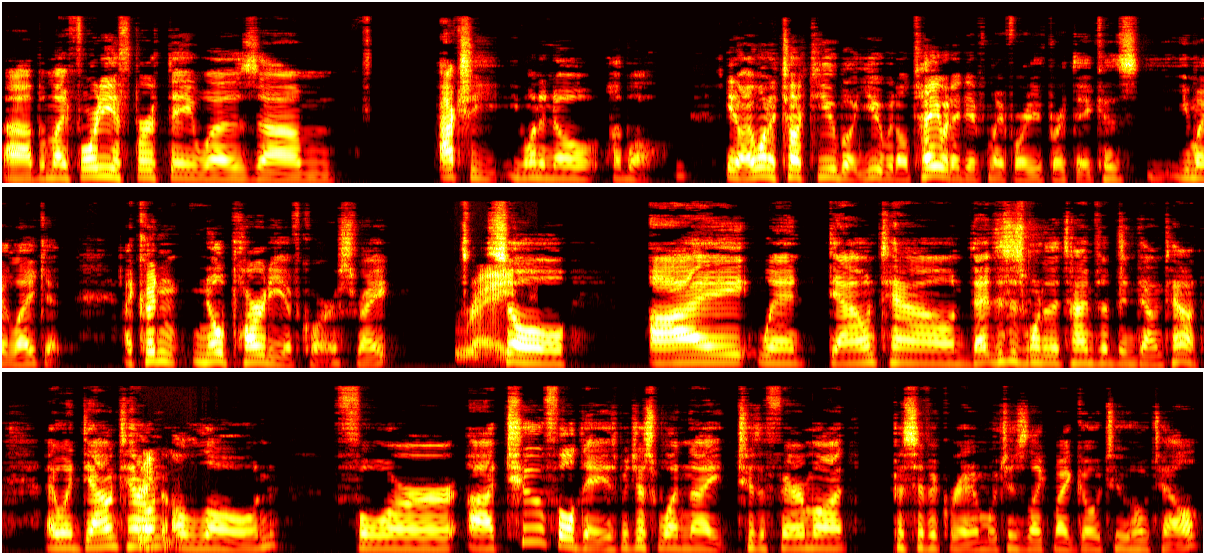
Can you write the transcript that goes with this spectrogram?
uh, but my 40th birthday was um, actually you want to know uh, well you know I want to talk to you about you, but I'll tell you what I did for my 40th birthday because you might like it. I couldn't no party of course right. right. So I went downtown. That this is one of the times I've been downtown. I went downtown Right. alone for uh, two full days, but just one night to the Fairmont Pacific Rim, which is like my go-to hotel,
